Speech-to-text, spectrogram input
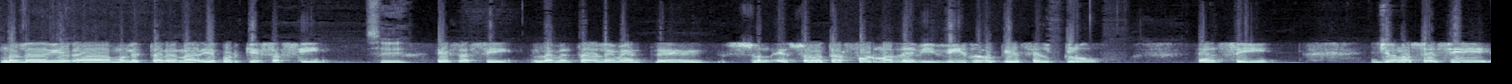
no le debiera molestar a nadie porque es así. Sí. Es así, lamentablemente. Son, son otras formas de vivir lo que es el club en sí. Yo no sé si,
